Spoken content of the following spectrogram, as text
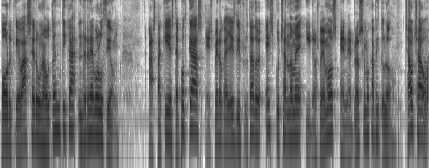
porque va a ser una auténtica revolución. Hasta aquí este podcast, espero que hayáis disfrutado escuchándome y nos vemos en el próximo capítulo. Chao, chao.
